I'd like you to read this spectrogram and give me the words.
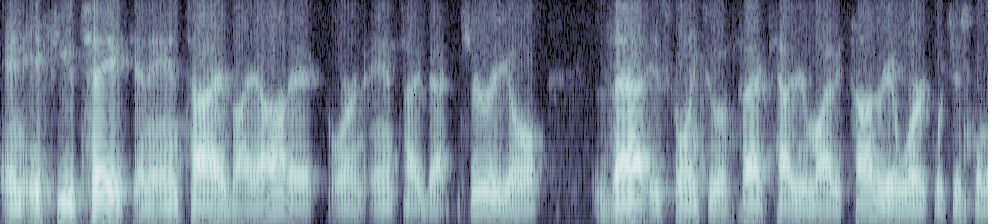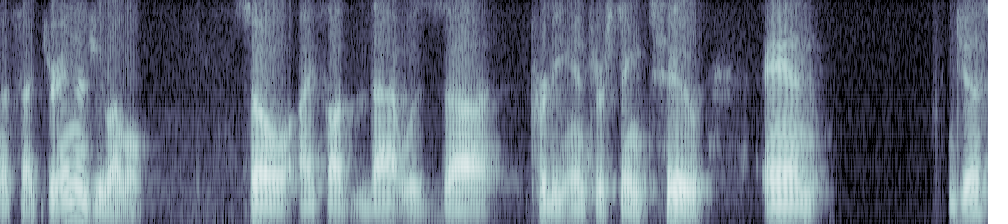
And if you take an antibiotic or an antibacterial, that is going to affect how your mitochondria work, which is going to affect your energy level. So I thought that was uh, pretty interesting too. And just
